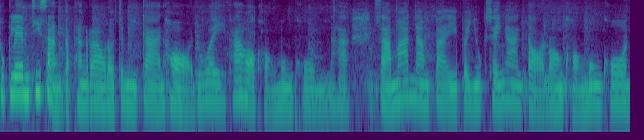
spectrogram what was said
ทุกๆเล่มที่สั่งกับทางเราเราจะมีการห่อด้วยผ้าห่อของมงคลนะคะ สามารถนำไปประยุกต์ใช้งานต่อรองของมงคล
